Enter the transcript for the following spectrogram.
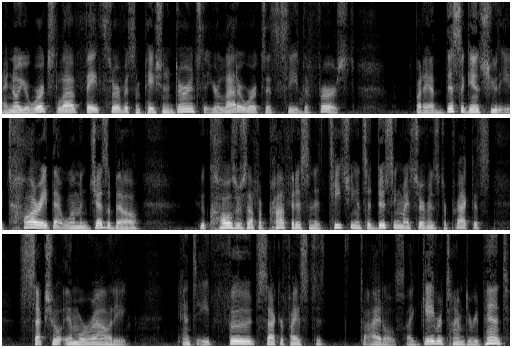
I know your works, love, faith, service, and patient endurance, that your latter works exceed the first. But I have this against you that you tolerate that woman, Jezebel who calls herself a prophetess and is teaching and seducing my servants to practice sexual immorality and to eat food sacrificed to, to idols. I gave her time to repent,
